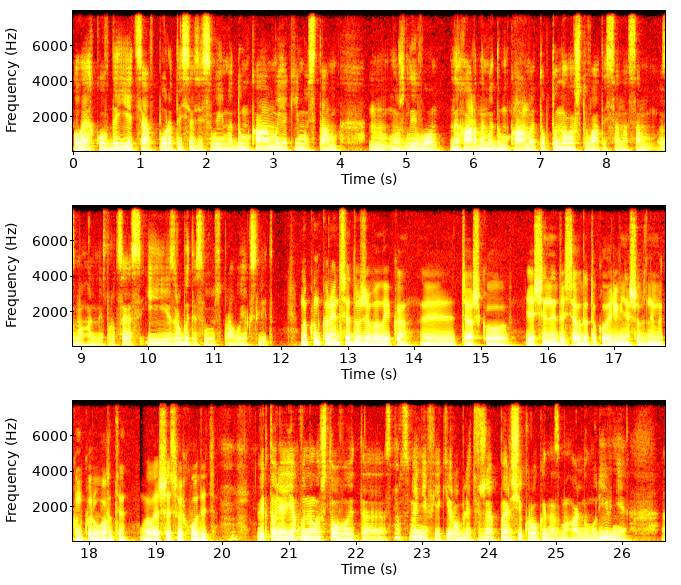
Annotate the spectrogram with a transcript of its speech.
легко вдається впоратися зі своїми думками, якимось там, можливо, негарними думками, тобто налаштуватися на сам змагальний процес і зробити свою справу як слід? Ну, конкуренція дуже велика, е, тяжко. Я ще не досяг до такого рівня, щоб з ними конкурувати. Але щось виходить. Вікторія, як ви налаштовуєте спортсменів, які роблять вже перші кроки на змагальному рівні, е,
